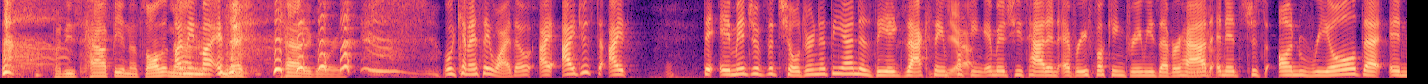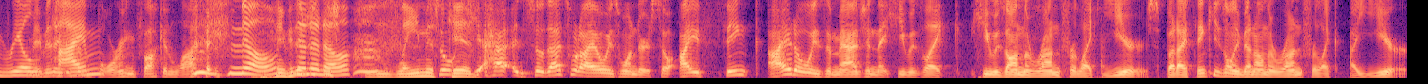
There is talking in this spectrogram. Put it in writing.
But he's happy, and that's all that I matters. mean, my- next category. Well, can I say why though? I I just I the image of the children at the end is the exact same Yeah. fucking image he's had in every fucking dream he's ever had, Yeah. and it's just unreal that in real maybe they just time. have boring fucking lives. no, Maybe no, they're no, just no. the lamest so, kids. he ha- so that's what I always wonder. So I think I had always imagined that he was like he was on the run for like years, but I think he's only been on the run for like a year.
